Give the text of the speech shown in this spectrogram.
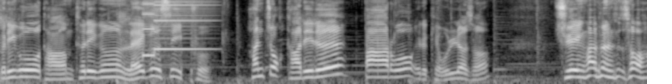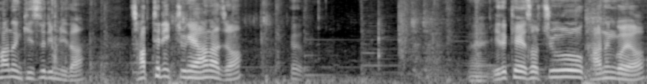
그리고 다음 트릭은 leg sweep 한쪽 다리를 바로 이렇게 올려서 주행하면서 하는 기술입니다 잡트릭 중에 하나죠. 그- 네, 이렇게 해서 쭉 가는 거예요.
